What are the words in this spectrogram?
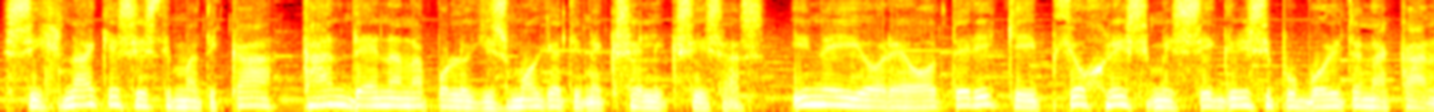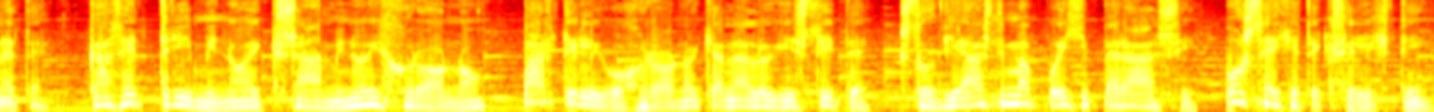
συχνά και συστηματικά κάντε έναν απολογισμό για την εξέλιξή σας. Είναι η ωραιότερη και η πιο χρήσιμη σύγκριση που μπορείτε να κάνετε. Κάθε τρίμηνο, εξάμηνο ή χρόνο, πάρτε λίγο χρόνο και αναλογιστείτε στο διάστημα που έχει περάσει πώς έχετε εξελιχθεί,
